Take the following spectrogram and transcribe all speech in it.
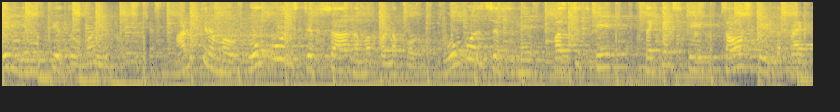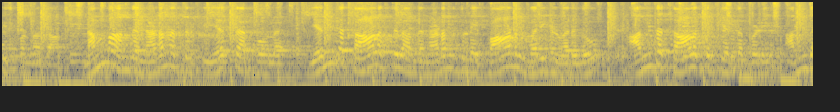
பெரிய முக்கியத்துவமாக இருக்கும். அடுத்து நம்ம ஒவ்வொரு ஸ்டெப்ஸாக நம்ம பண்ண போகிறோம் ஒவ்வொரு ஸ்டெப்ஸுமே first speed second speed third ஸ்பீடில் ப்ராக்டிஸ் பண்ணால் தான் நம்ம அந்த நடனத்திற்கு ஏற்றாற் போல எந்த தாளத்தில் அந்த நடனத்துடைய பாடல் வரிகள் வருதோ அந்த தாளத்திற்கு ஏற்றபடி அந்த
